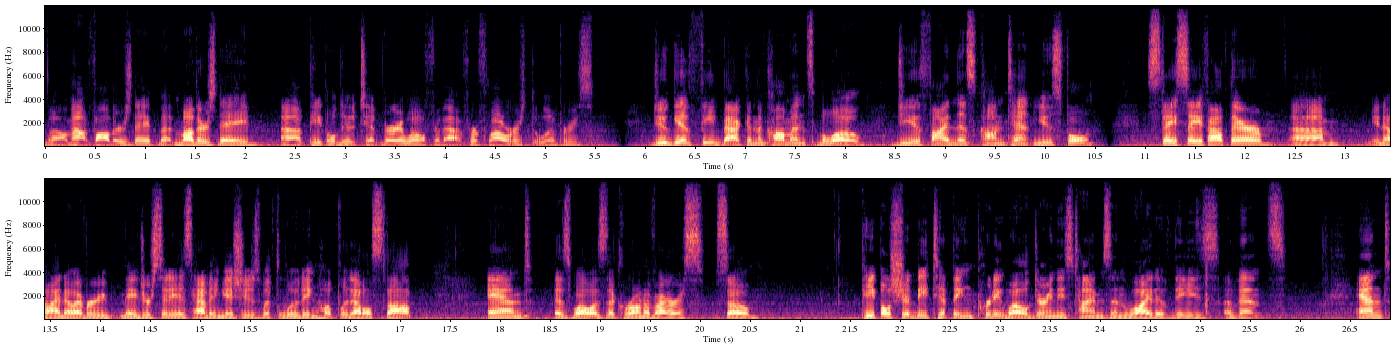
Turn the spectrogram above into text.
well, not Father's Day, but Mother's Day, uh, people do tip very well for that, for flowers deliveries. Do give feedback in the comments below. Do you find this content useful? Stay safe out there. Um, you know, I know every major city is having issues with looting. Hopefully that'll stop. And as well as the coronavirus. So people should be tipping pretty well during these times in light of these events. And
